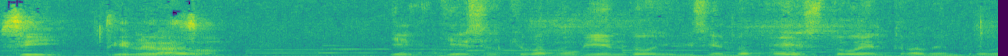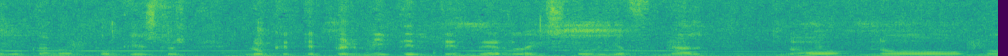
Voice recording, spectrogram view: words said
Sí, tiene Claro. razón. y, y es el que va moviendo y diciendo esto entra dentro de lo canon porque esto es lo que te permite entender la historia final, no no no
